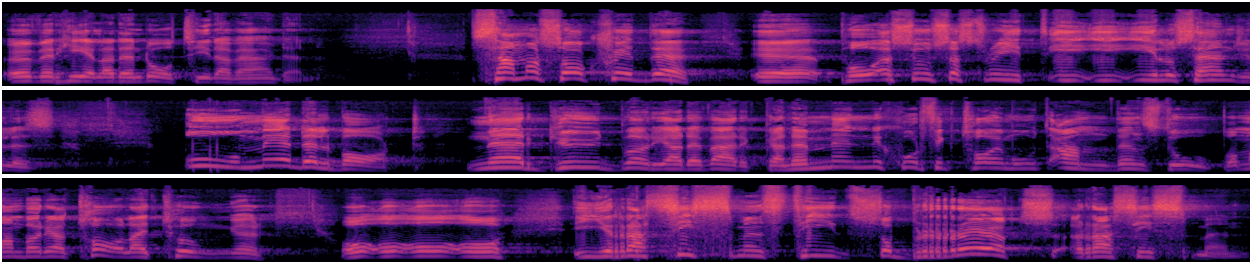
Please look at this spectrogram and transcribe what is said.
över hela den dåtida världen. Samma sak skedde eh, på Azusa Street i, Los Angeles. Omedelbart när Gud började verka, när människor fick ta emot andens dop och man började tala i tungor. Och, och, och, och i rasismens tid så bröts rasismen.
